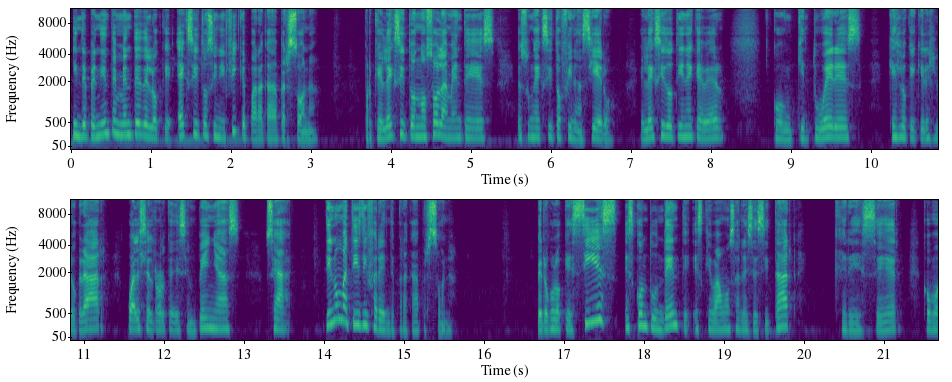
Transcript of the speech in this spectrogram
independientemente de lo que éxito signifique para cada persona, porque el éxito no solamente es, es un éxito financiero, el éxito tiene que ver con quién tú eres, qué es lo que quieres lograr, cuál es el rol que desempeñas. O sea, tiene un matiz diferente para cada persona. Pero lo que sí es, es contundente es que vamos a necesitar crecer. Como,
